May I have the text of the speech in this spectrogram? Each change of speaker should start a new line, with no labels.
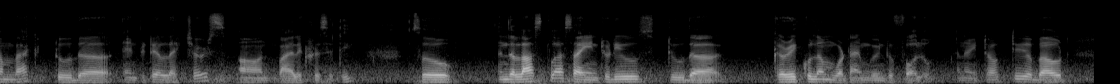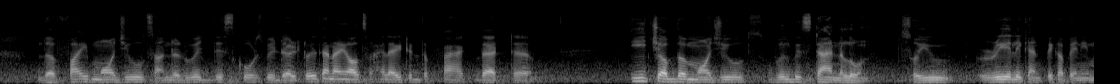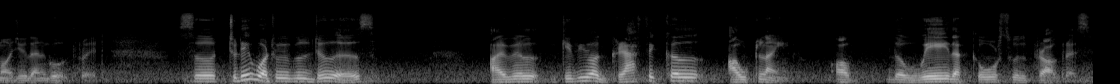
welcome back to the NPTEL lectures on bioelectricity. So, in the last class I introduced to the curriculum what I am going to follow and I talked to you about the 5 modules under which this course be dealt with and I also highlighted the fact that uh, each of the modules will be standalone. So, you really can pick up any module and go through it. So, today what we will do is I will give you a graphical outline of the way the course will progress.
